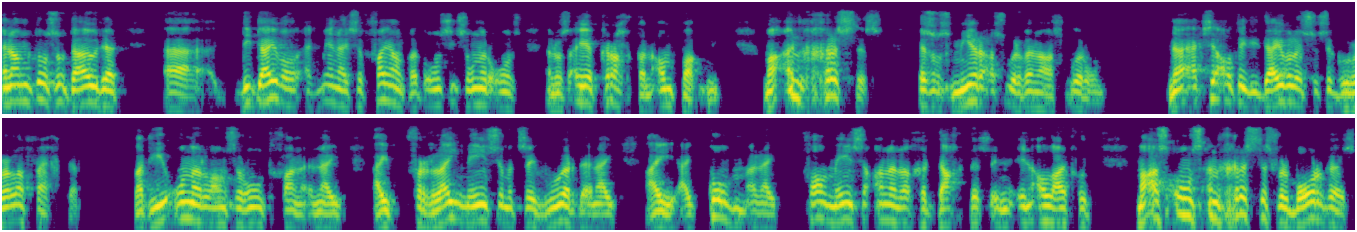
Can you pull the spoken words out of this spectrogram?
En dan moet ons onthou dat uh die duiwel, ek meen hy's 'n vyand wat ons nie sonder ons in ons eie krag kan aanpak nie. Maar in Christus is ons meer as oorwinnaars oor hom. Nou ek sê altyd die duiwel is soos 'n gorilla vegter wat hier onderlangs rondgaan en hy hy verlei mense met sy woorde en hy hy hy kom en hy val mense aan hulle gedagtes en en al daai goed. Maar as ons in Christus verborge is,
